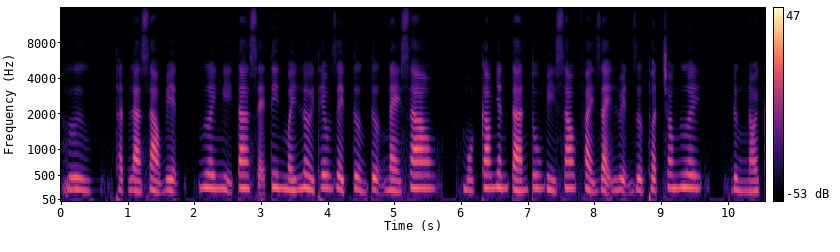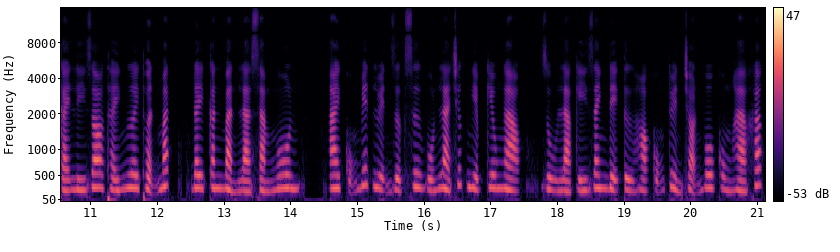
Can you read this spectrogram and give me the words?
Hừ, thật là xảo biện, ngươi nghĩ ta sẽ tin mấy lời theo dệt tưởng tượng này sao? Một cao nhân tán tu vì sao phải dạy luyện dược thuật cho ngươi? Đừng nói cái lý do thấy ngươi thuận mắt, đây căn bản là sàm ngôn. Ai cũng biết luyện dược sư vốn là chức nghiệp kiêu ngạo, dù là ký danh đệ tử họ cũng tuyển chọn vô cùng hà khắc.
